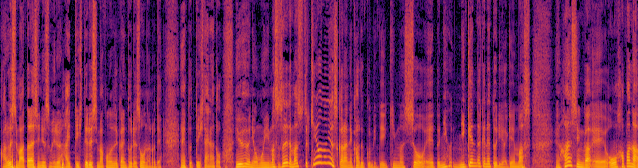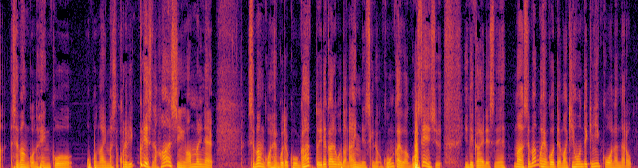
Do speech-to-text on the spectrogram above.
あるし、まあ、新しいニュースもいろいろ入ってきてるし、まあ、この時間に撮れそうなので、えー、撮っていきたいなというふうに思います。それで、まずちょっと昨日のニュースからね、軽く見ていきましょう。えっ、ー、と2、2件だけね、取り上げます。えー、阪神が、えー、大幅な背番号の変更を行いました。これびっくりですね。阪神あんまりね、背番号変更でこうガッと入れ替えることはないんですけども、今回は5選手入れ替えですね。まあ背番号変更ってまあ基本的にこうなんだろう。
